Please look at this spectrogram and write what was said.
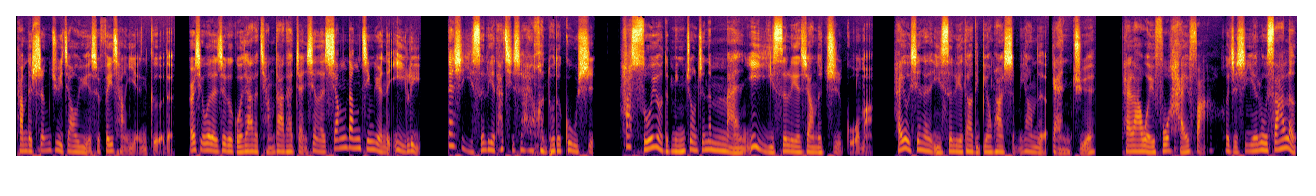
他们的生俱教育也是非常严格的，而且为了这个国家的强大，他展现了相当惊人的毅力。但是以色列它其实还有很多的故事，他所有的民众真的满意以色列这样的治国吗？还有现在的以色列到底变化什么样的感觉？泰拉维夫、海法或者是耶路撒冷，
